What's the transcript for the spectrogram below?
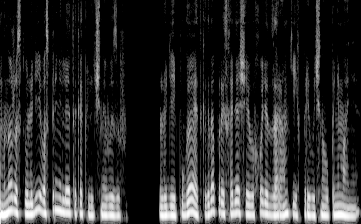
множество людей восприняли это как личный вызов. Людей пугает, когда происходящее выходит за рамки их привычного понимания.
